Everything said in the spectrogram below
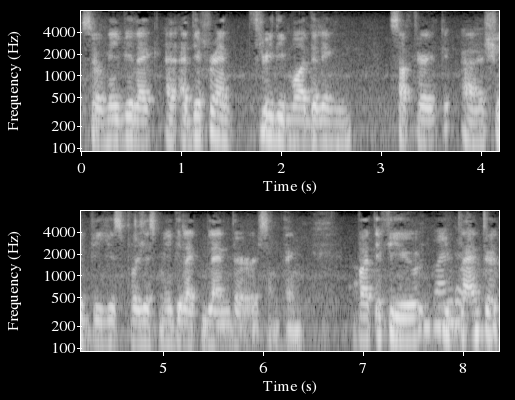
so maybe like a, a different 3D modeling software uh, should be used for this. Maybe like Blender or something. But if you you plan to,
